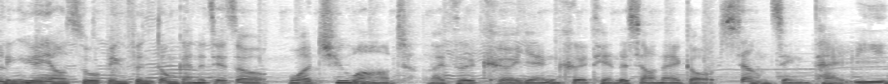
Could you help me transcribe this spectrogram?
灵韵要素、缤纷动感的节奏，What You Want 来自可盐可甜的小奶狗向井太一。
